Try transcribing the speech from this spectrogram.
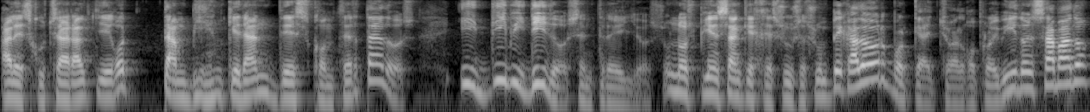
al escuchar al ciego, también quedan desconcertados y divididos entre ellos. Unos piensan que Jesús es un pecador porque ha hecho algo prohibido en sábado,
